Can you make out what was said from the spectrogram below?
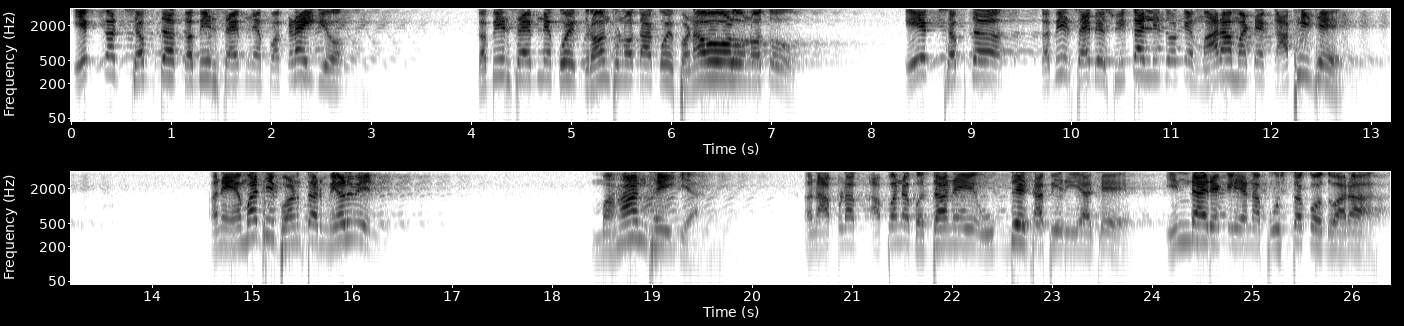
એક જ શબ્દ કબીર સાહેબને પકડાઈ ગયો. કબીર સાહેબને કોઈ ગ્રંથ નહોતા, કોઈ ભણાવવાળું નહોતું. એક શબ્દ કબીર સાહેબે સ્વીકાર લીધો કે મારા માટે કાફી છે. અને એમાંથી ભણતર મેળવીને મહાન થઈ ગયા. અને આપણા આપણને બધાને એ ઉપદેશ આપી રહ્યા છે ઇનડાયરેક્ટલી એના પુસ્તકો દ્વારા.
